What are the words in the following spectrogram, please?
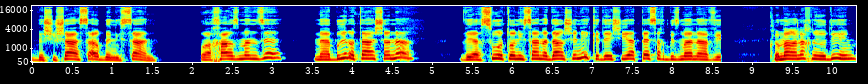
בשישה עשר בניסן, או אחר זמן זה, מעברין אותה השנה, ויעשו אותו ניסן אדר שני, כדי שיהיה פסח בזמן האביב. כלומר, אנחנו יודעים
